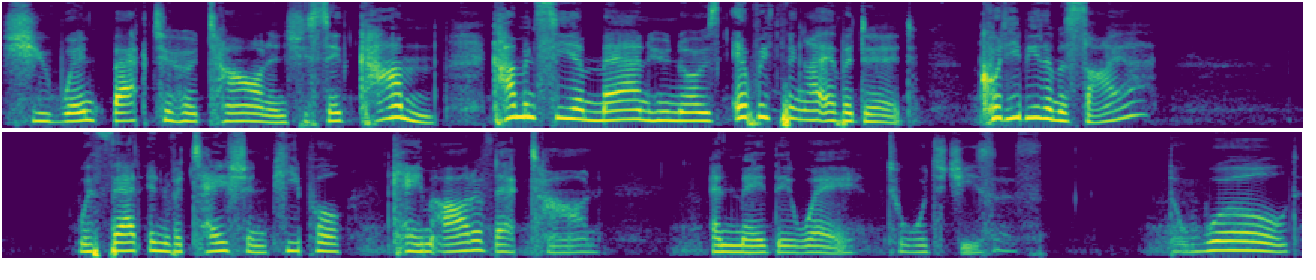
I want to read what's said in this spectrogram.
She went back to her town and she said, Come, come and see a man who knows everything I ever did. Could he be the Messiah? With that invitation, people came out of that town and made their way towards Jesus. The world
